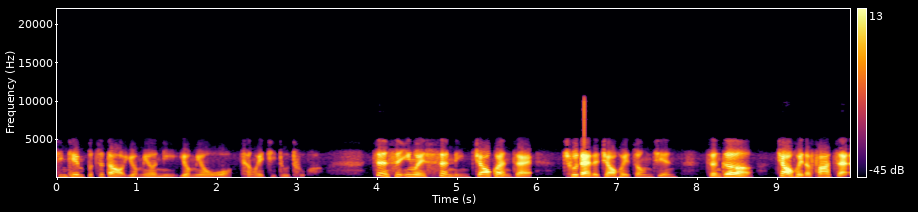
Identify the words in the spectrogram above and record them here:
今天不知道有没有你，有没有我成为基督徒啊？正是因为圣灵浇灌在初代的教会中间，整个教会的发展，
